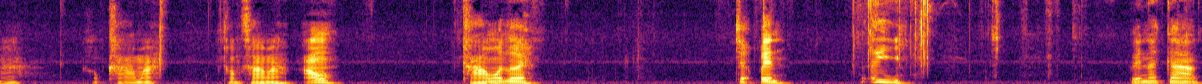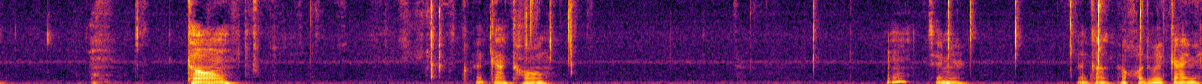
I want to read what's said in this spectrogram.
มาขอบขาวมา ขอบขาวมา เอ้าขาวหมดเลย จะเป็นเอ้ยเป็นหน้ากากทอง หน้ากากทองใช่ไหมหน้ากากทองขอดูใกล้ๆนี่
